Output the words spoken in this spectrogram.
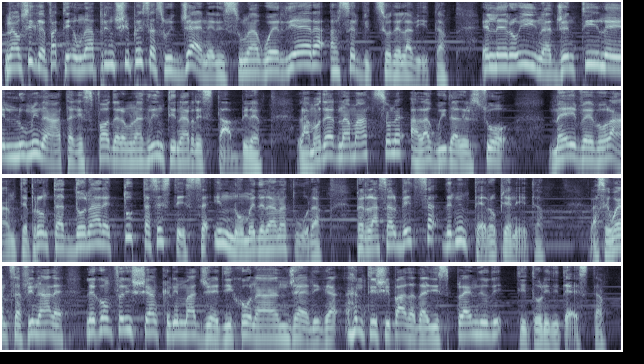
Nausicaa infatti è una principessa sui generis, una guerriera al servizio della vita. È l'eroina gentile e illuminata che sfodera una grinta inarrestabile. La moderna Amazzone alla guida del suo Maeve volante, pronta a donare tutta se stessa in nome della natura, per la salvezza dell'intero pianeta. La sequenza finale le conferisce anche l'immagine di icona angelica, anticipata dagli splendidi titoli di testa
